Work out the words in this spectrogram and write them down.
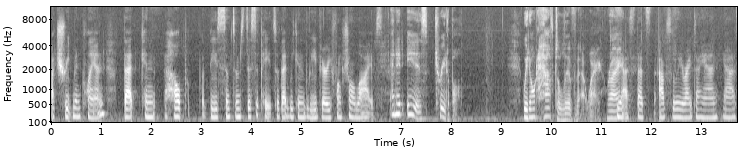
a treatment plan that can help these symptoms dissipate so that we can lead very functional lives. And it is treatable. We don't have to live that way, right? Yes, that's absolutely right, Diane. Yes.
